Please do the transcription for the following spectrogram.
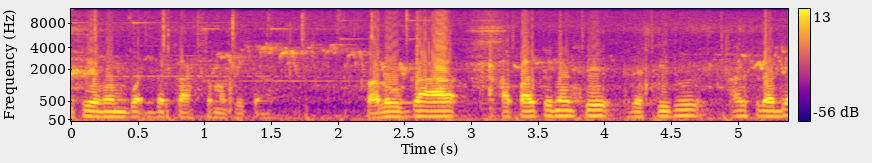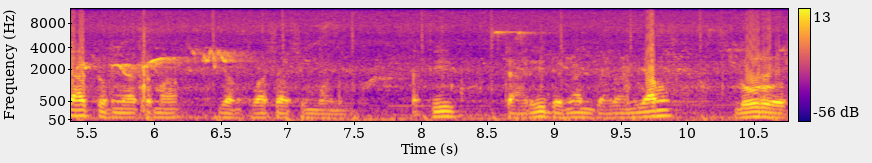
itu yang membuat berkah sama kita. Kalau gak apa itu nanti rezeki itu harus sudah diaturnya sama yang kuasa semuanya. Tapi cari dengan jalan yang lurus.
